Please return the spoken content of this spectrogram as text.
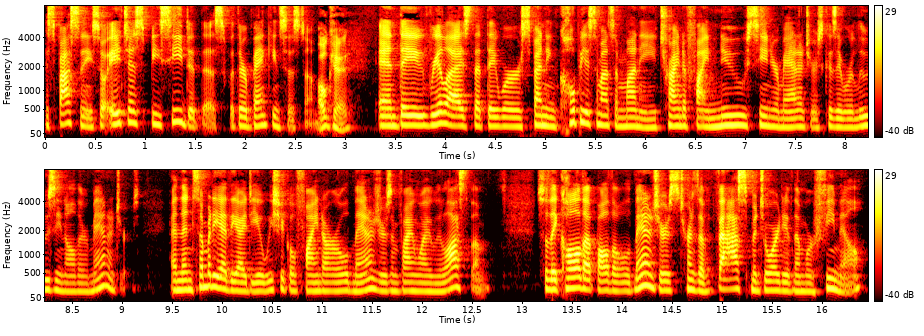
It's fascinating. So HSBC did this with their banking system. Okay. And they realized that they were spending copious amounts of money trying to find new senior managers because they were losing all their managers. And then somebody had the idea we should go find our old managers and find why we lost them. So they called up all the old managers. Turns a vast majority of them were female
